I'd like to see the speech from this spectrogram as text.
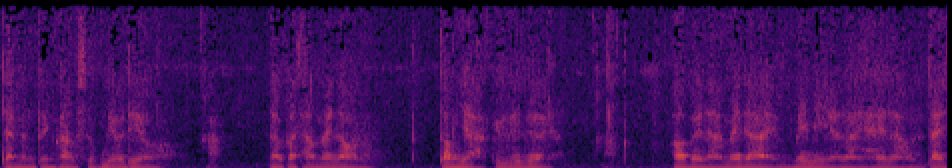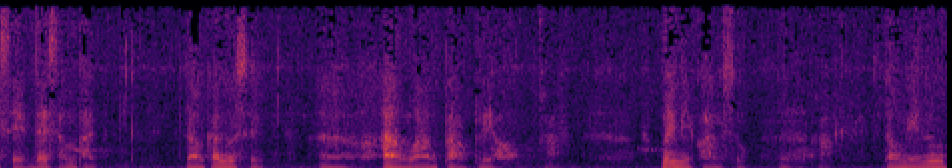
แต่มันเป็นความสุขเดียวๆแล้วก็ทำให้เราต้องอยากอยู่เรื่อยๆ เพราะเวลาไม่ได้ไม่มีอะไรให้เราได้เสพได้สัมผัส เราก็รู้สึกอ้างว้างเปล่าเปลี่ยวไม่มีความสุข ต้องมีรูป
